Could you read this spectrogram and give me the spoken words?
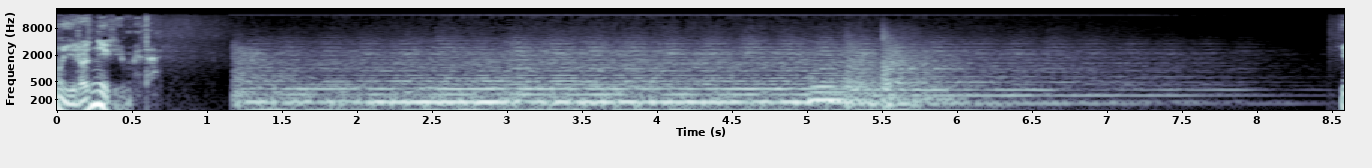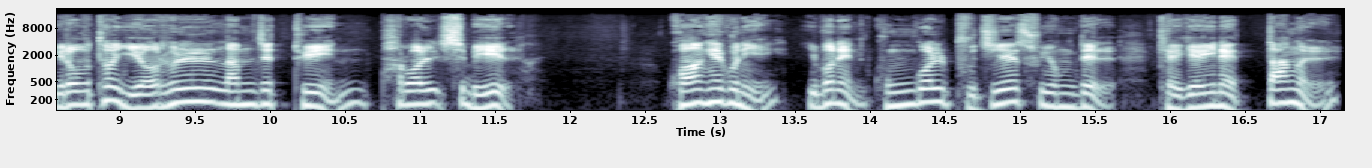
뭐 이런 얘기입니다. 이로부터 열흘 남짓 뒤인 8월 12일 광해군이 이번엔 궁궐 부지에 수용될 개개인의 땅을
